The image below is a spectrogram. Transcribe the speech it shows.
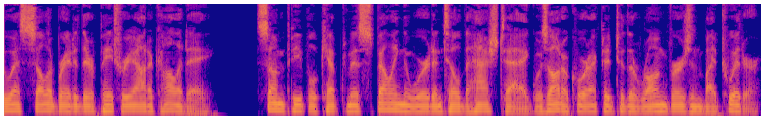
U.S. celebrated their patriotic holiday. Some people kept misspelling the word until the hashtag was autocorrected to the wrong version by Twitter.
